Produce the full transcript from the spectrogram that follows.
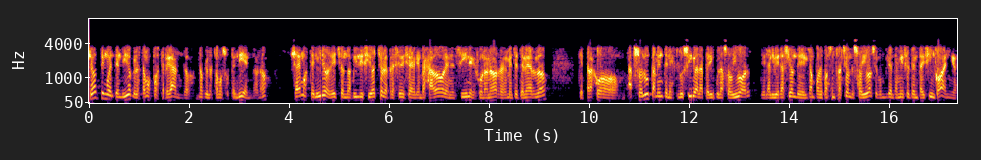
Yo tengo entendido que lo estamos postergando, no que lo estamos suspendiendo, ¿no? Ya hemos tenido, de hecho, en 2018 la presencia del embajador en el cine, que fue un honor realmente tenerlo, que trajo absolutamente en exclusiva la película Sobibor, de la liberación del campo de concentración de Sobibor, se cumplían también 75 años,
